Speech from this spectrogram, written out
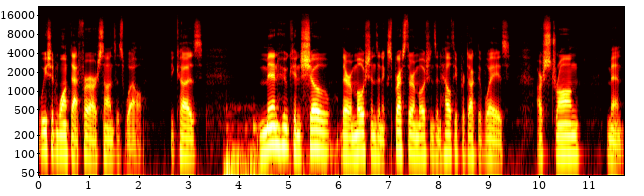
we should want that for our sons as well. Because men who can show their emotions and express their emotions in healthy, productive ways are strong men.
